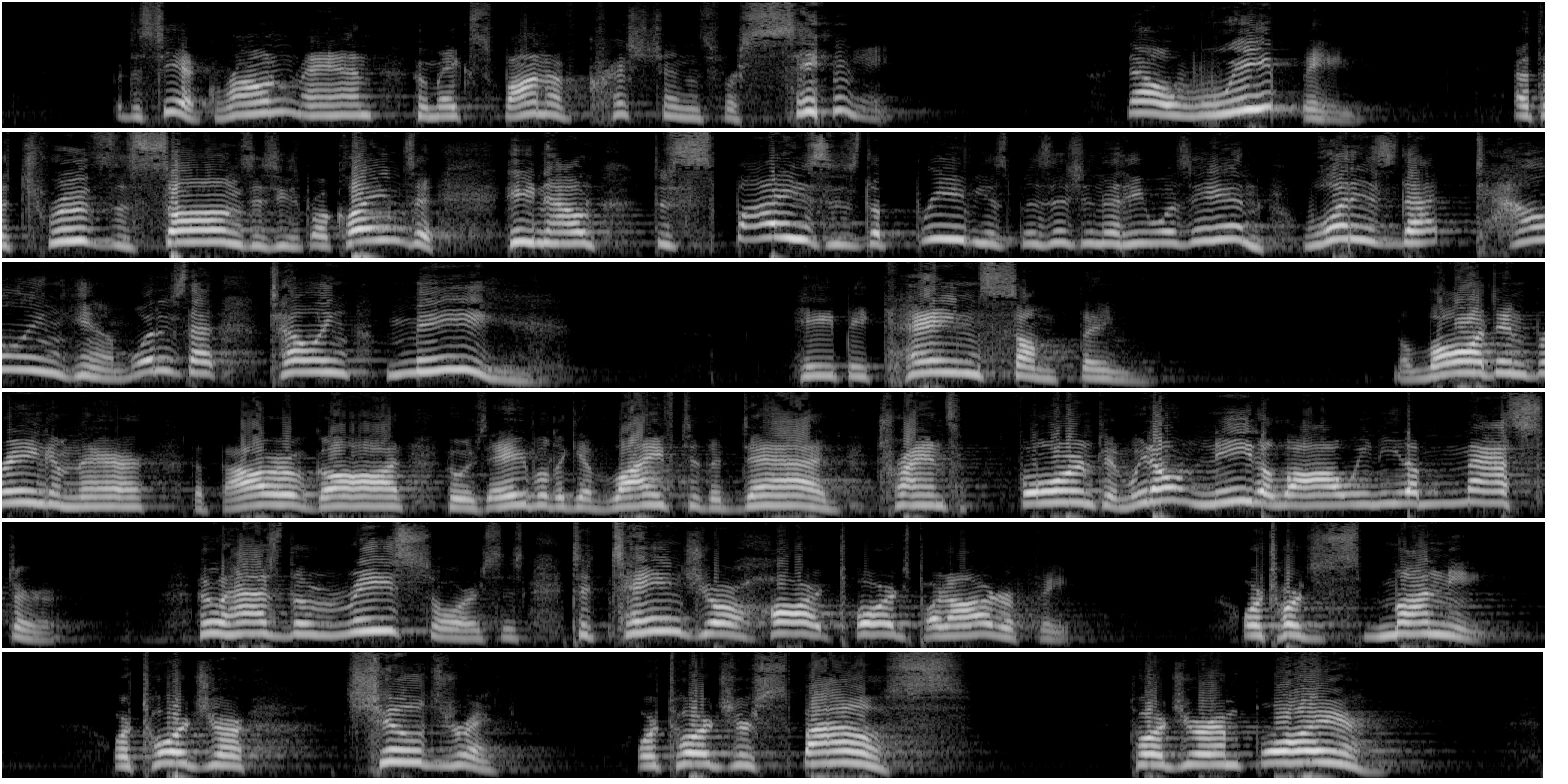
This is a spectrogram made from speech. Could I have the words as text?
But to see a grown man who makes fun of Christians for singing, now weeping at the truths of songs as he proclaims it. He now despises the previous position that he was in. What is that telling him? What is that telling me? He became something. The law didn't bring him there. The power of God, who is able to give life to the dead, transformed him. We don't need a law, we need a master who has the resources to change your heart towards pornography or towards money or towards your children or towards your spouse, towards your employer.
